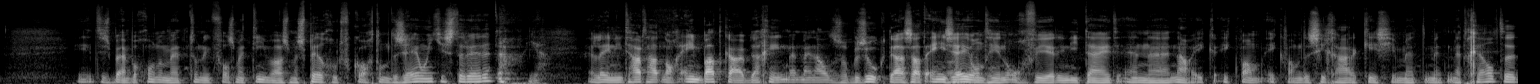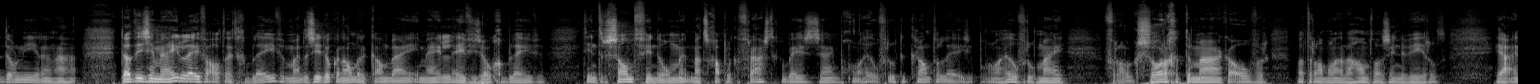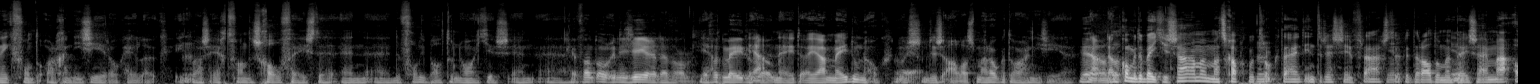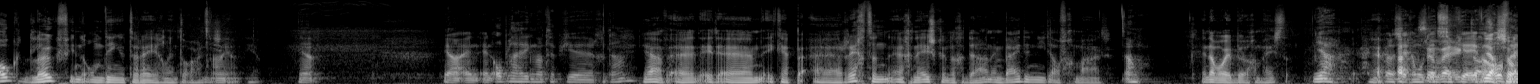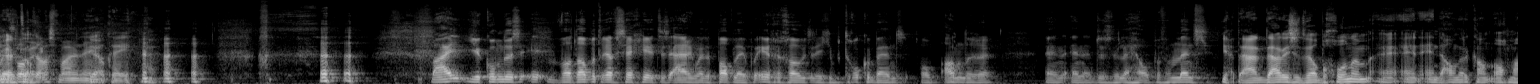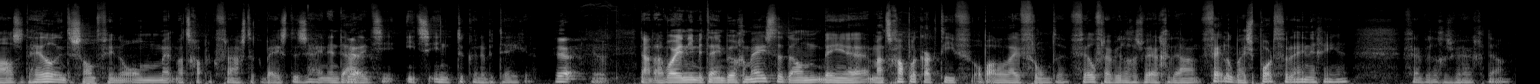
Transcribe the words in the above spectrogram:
Het is bij begonnen met toen ik volgens mij tien was, mijn speelgoed verkocht om de zeehondjes te redden. ja. Alleen niet hard had nog één badkuip. Daar ging ik met mijn ouders op bezoek. Daar zat één zeehond in ongeveer in die tijd. En eh, nou, ik, ik, kwam, ik kwam de sigarenkistje met, met, met geld eh, doneren aan haar. Dat is in mijn hele leven altijd gebleven. Maar er zit ook een andere kant bij. In mijn hele leven is ook gebleven. Het interessant vinden om met maatschappelijke vraagstukken bezig te zijn. Ik begon al heel vroeg de krant te lezen. Ik begon al heel vroeg mij vooral ook zorgen te maken over wat er allemaal aan de hand was in de wereld. Ja, en ik vond organiseren ook heel leuk. Ik was echt van de schoolfeesten en eh, de volleybaltoernooitjes. En, eh, Ja, van het organiseren daarvan, of het meedoen ja, ook. Nee, ja, meedoen ook. Dus, ja. dus alles, maar ook het organiseren. Ja, nou, dan dat- kom je het een beetje samen. Maatschappelijke betrokkenheid, interesse in vraagstukken, er al door mee Ja. bezig zijn. Maar ook het leuk vinden om dingen te regelen en te organiseren. Oh, ja. Ja, ja en, en opleiding, wat heb je gedaan? Ja, eh, eh, ik heb eh, rechten en geneeskunde gedaan en beide niet afgemaakt. Oh, En dan word je burgemeester. ja. Ik kan zeggen, moet dit stukje even. Ja, in de podcast, maar nee, Ja. oké. Maar je komt dus, wat dat betreft zeg je, het is eigenlijk met de paplepel ingegoten dat je betrokken bent op anderen en, en het dus willen helpen van mensen. Ja, daar, daar is het wel begonnen. Eh, En, en de andere kant nogmaals, het heel interessant vinden om met maatschappelijke vraagstukken bezig te zijn en daar Ja. iets, iets in te kunnen betekenen. Ja. Nou, dan word je niet meteen burgemeester. Dan ben je maatschappelijk actief op allerlei fronten. Veel vrijwilligerswerk gedaan. Veel ook bij sportverenigingen. Vrijwilligerswerk gedaan.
